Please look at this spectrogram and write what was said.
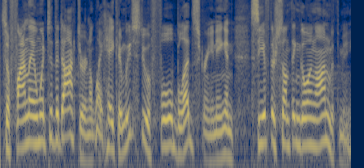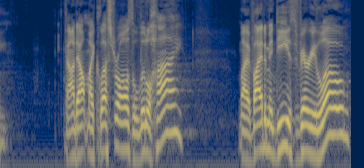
so finally, I went to the doctor and I'm like, hey, can we just do a full blood screening and see if there's something going on with me? Found out my cholesterol is a little high, my vitamin D is very low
